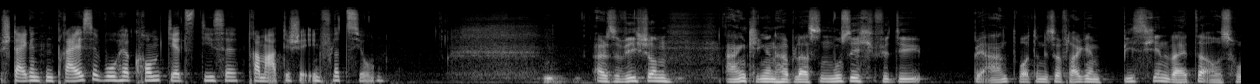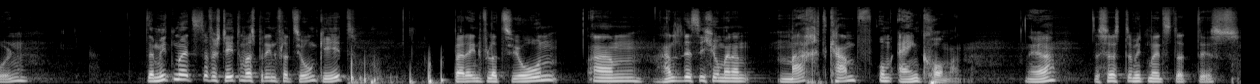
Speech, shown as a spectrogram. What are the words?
steigenden Preise, woher kommt jetzt diese dramatische Inflation? Also wie ich schon anklingen habe lassen, muss ich für die Beantwortung dieser Frage ein bisschen weiter ausholen. Damit man jetzt versteht, um was bei der Inflation geht, bei der Inflation ähm, handelt es sich um einen Machtkampf um Einkommen. Ja? Das heißt, damit man jetzt das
